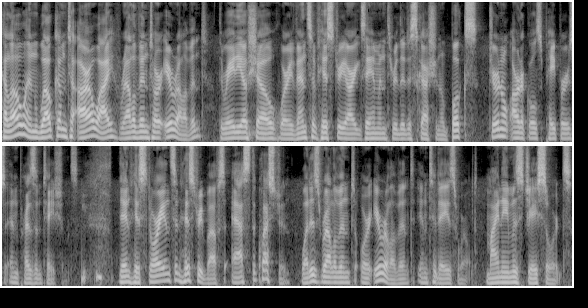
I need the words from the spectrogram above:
Hello and welcome to ROI, Relevant or Irrelevant, the radio show where events of history are examined through the discussion of books, journal articles, papers, and presentations. Then historians and history buffs ask the question what is relevant or irrelevant in today's world? My name is Jay Swords.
